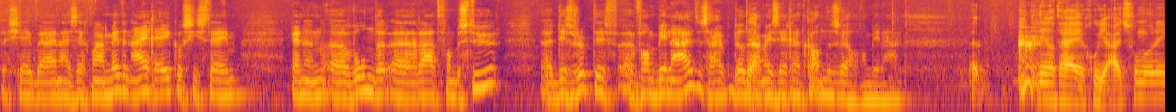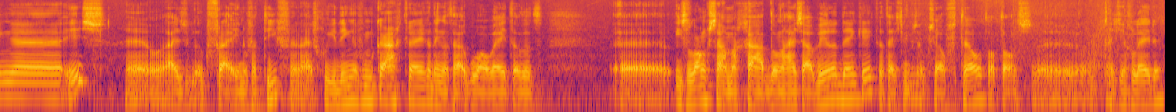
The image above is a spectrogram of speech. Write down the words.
Reshape bij. En hij zegt maar met een eigen ecosysteem en een wonderraad van bestuur. eh, disruptive van binnenuit. Dus hij wil Ja. daarmee zeggen het kan dus wel van binnenuit. Ik denk dat hij een goede uitzondering eh, is. Hij is ook vrij innovatief en hij heeft goede dingen voor elkaar gekregen. Ik denk dat hij ook wel weet dat het eh, iets langzamer gaat dan hij zou willen, denk ik. Dat heeft hij me ook zelf verteld, althans eh, een tijdje geleden.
